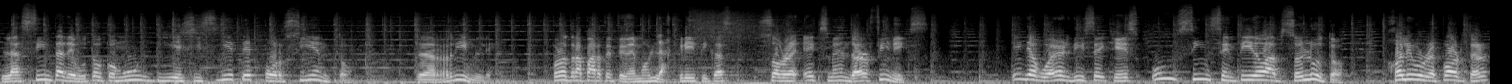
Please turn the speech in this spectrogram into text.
la cinta debutó con un 17%. Terrible. Por otra parte, tenemos las críticas sobre X-Men Dark Phoenix. IndiaWare dice que es un sinsentido absoluto. Hollywood Reporter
